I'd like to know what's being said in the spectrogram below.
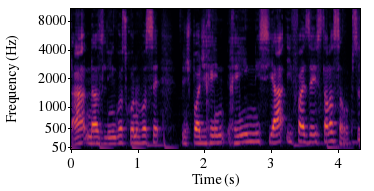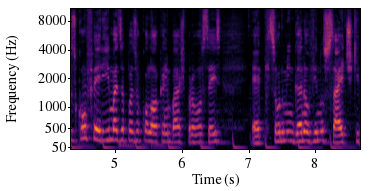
tá? Nas línguas, quando você. A gente pode reiniciar e fazer a instalação. Eu preciso conferir, mas depois eu coloco aí embaixo para vocês. É que, se eu não me engano, eu vi no site que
